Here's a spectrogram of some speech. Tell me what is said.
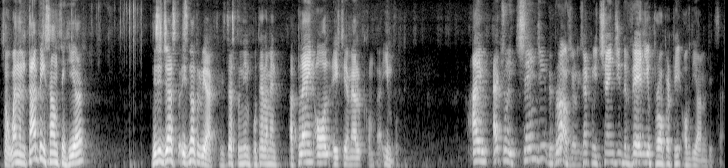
So when I'm typing something here, this is just, it's not React, it's just an input element, a plain old HTML uh, input. I'm actually changing, the browser is actually changing the value property of the element itself.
